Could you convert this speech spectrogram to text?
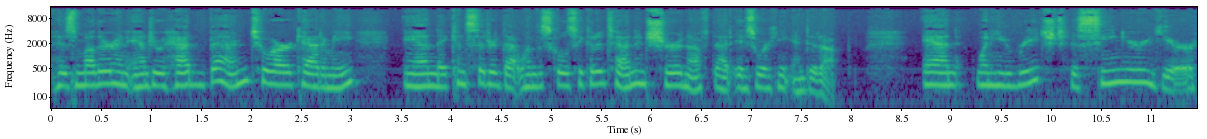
his mother and Andrew had been to our academy and they considered that one of the schools he could attend, and sure enough, that is where he ended up. And when he reached his senior year,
